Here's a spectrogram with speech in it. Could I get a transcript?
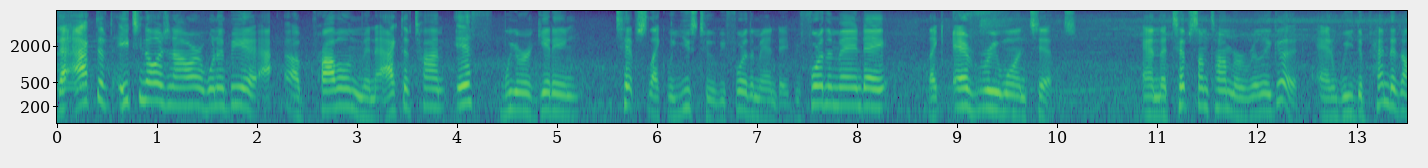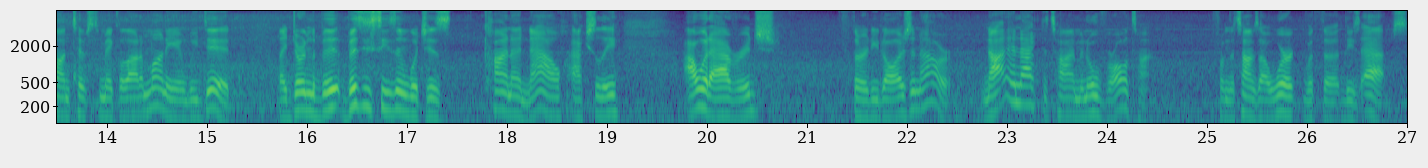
the active $18 an hour wouldn't be a, a, problem in active time if we were getting tips like we used to before the mandate. Before the mandate, like everyone tipped. And the tips sometimes were really good. And we depended on tips to make a lot of money, and we did. Like during the busy season, which is kind of now actually, I would average $30 an hour. Not in active time, in overall time from the times I worked with the, these apps.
